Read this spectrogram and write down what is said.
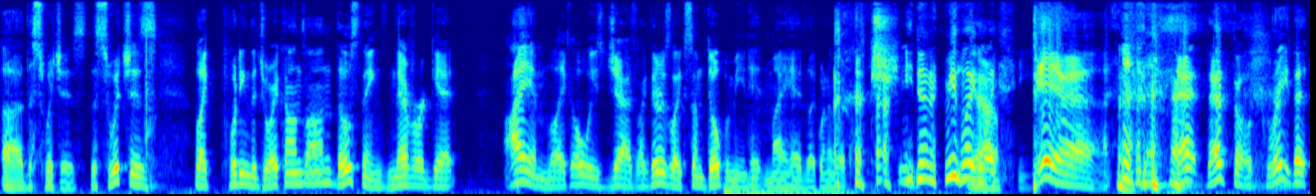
uh, the Switches. The Switches, like putting the Joy-Cons on, those things never get. I am like always jazzed. Like there's like some dopamine hitting my head. Like when I'm like, you know what I mean? Like, Yeah. like yeah, that that felt great. That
